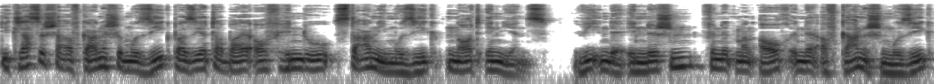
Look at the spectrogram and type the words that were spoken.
Die klassische afghanische Musik basiert dabei auf Hindustani-Musik Nordindiens. Wie in der indischen findet man auch in der afghanischen Musik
